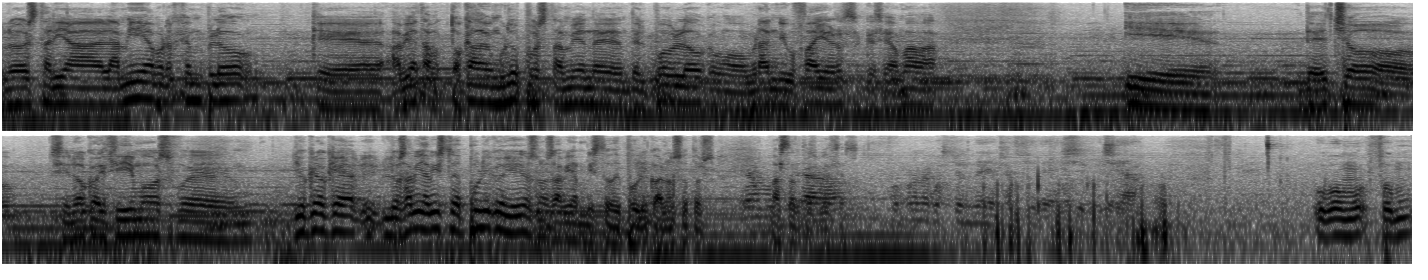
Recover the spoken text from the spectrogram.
Luego estaría la mía, por ejemplo, que había to- tocado en grupos también de- del pueblo, como Brand New Fires, que se llamaba. Y de hecho, si no coincidimos, fue. Yo creo que los había visto de público y ellos nos habían visto de público a nosotros bastantes veces. Fue por una cuestión de, casi de- o sea, hubo fue un-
